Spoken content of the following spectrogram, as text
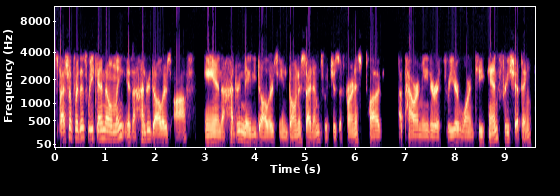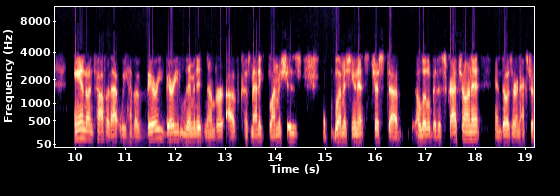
special for this weekend only is hundred dollars off and $180 in bonus items, which is a furnace plug, a power meter, a three year warranty, and free shipping. And on top of that, we have a very, very limited number of cosmetic blemishes, blemish units, just uh, a little bit of scratch on it, and those are an extra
